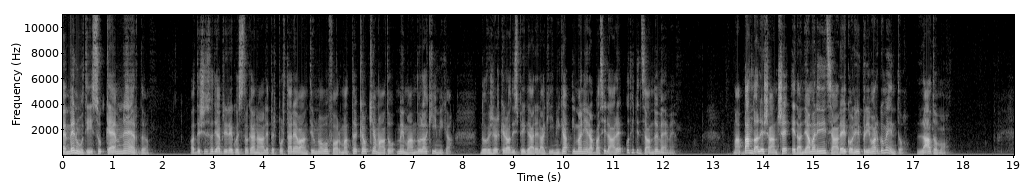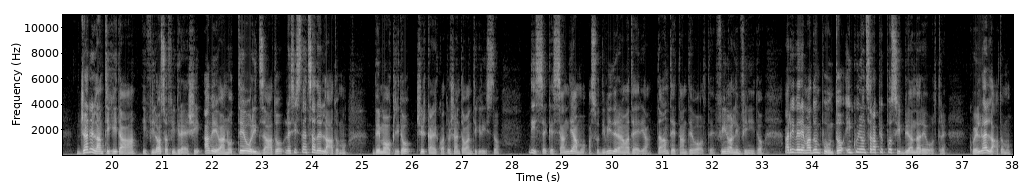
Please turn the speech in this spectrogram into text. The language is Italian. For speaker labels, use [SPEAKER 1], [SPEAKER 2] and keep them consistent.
[SPEAKER 1] Benvenuti su Chem Nerd! Ho deciso di aprire questo canale per portare avanti un nuovo format che ho chiamato Memando la chimica, dove cercherò di spiegare la chimica in maniera basilare utilizzando i meme. Ma bando alle ciance ed andiamo ad iniziare con il primo argomento, l'atomo. Già nell'antichità i filosofi greci avevano teorizzato l'esistenza dell'atomo. Democrito, circa nel 400 a.C., disse che se andiamo a suddividere la materia tante e tante volte fino all'infinito, arriveremo ad un punto in cui non sarà più possibile andare oltre. Quello è l'atomo,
